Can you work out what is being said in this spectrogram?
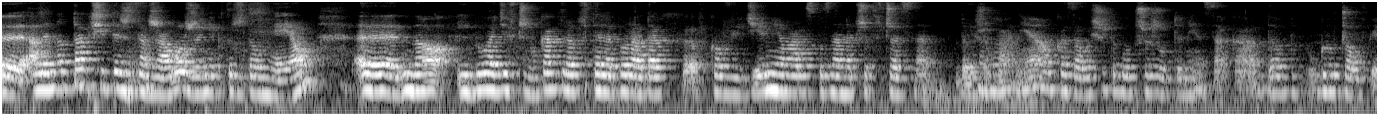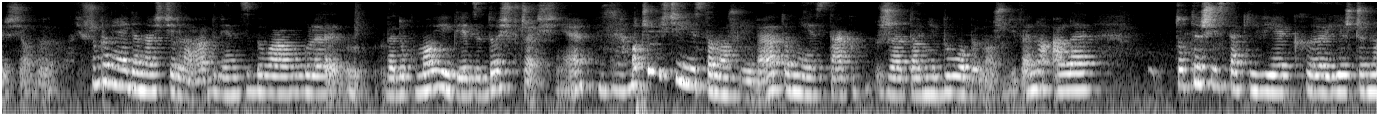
y, ale no tak się też zdarzało, że niektórzy to umieją, no i była dziewczynka, która w teleporadach w covid miała rozpoznane przedwczesne dojrzewanie, a okazało się, że to były przerzuty mięsaka do gruczołów piersiowych. Dziewczynka miała 11 lat, więc była w ogóle według mojej wiedzy dość wcześnie. Mhm. Oczywiście jest to możliwe, to nie jest tak, że to nie byłoby możliwe, no ale to też jest taki wiek e, jeszcze, no,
